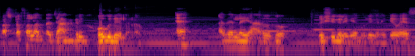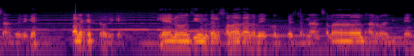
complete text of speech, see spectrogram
ಫಸ್ಟ್ ಆಫ್ ಆಲ್ ಅಂತ ಜಾಗಗಳಿಗೆ ಹೋಗುದೇ ಇಲ್ಲ ನಾವು. ಏ ಅದೆಲ್ಲ ಯಾರಿಗೂ ಋಷಿಗಳಿಗೆ, ಮುನಿಗಳಿಗೆ, ವಯಸ್ಸಾದವರಿಗೆ, ತಲೆ ಕೆಟ್ಟವರಿಗೆ. ಏನೋ ಜೀವನದಲ್ಲಿ ಸಮಾಧಾನ ಬೇಕು ಅಂತ ಹೇಳ್ತಾರೆ. ನಾನು ಸಮಾಧಾನವಾಗಿದ್ದೇನೆ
